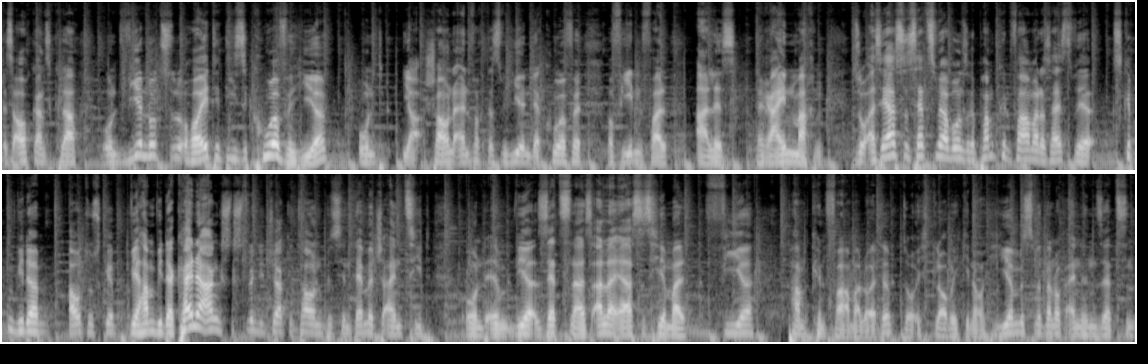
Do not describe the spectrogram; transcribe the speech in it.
ist auch ganz klar. Und wir nutzen heute diese Kurve hier. Und ja, schauen einfach, dass wir hier in der Kurve auf jeden Fall alles reinmachen. So, als erstes setzen wir aber unsere Pumpkin Farmer. Das heißt, wir skippen wieder, Autoskip. Wir haben wieder keine Angst, wenn die Turkey Town ein bisschen Damage einzieht. Und ähm, wir setzen als allererstes hier mal vier Pumpkin Farmer, Leute. So, ich glaube, genau hier müssen wir dann noch einen hinsetzen.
